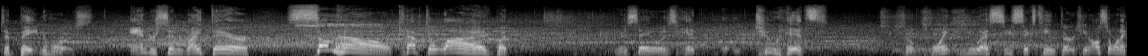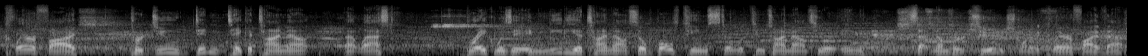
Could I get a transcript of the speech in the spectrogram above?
To Batenhorst. Anderson right there. Somehow kept alive, but I'm to say it was hit two hits. So point USC 16-13. Also want to clarify, Purdue didn't take a timeout. That last break was a media timeout, so both teams still with two timeouts here in set number two. Just wanted to clarify that.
